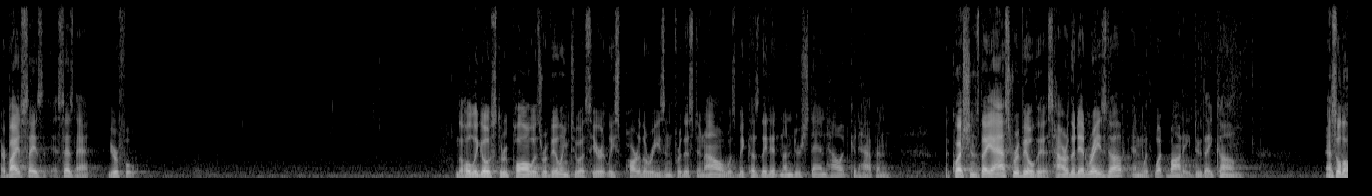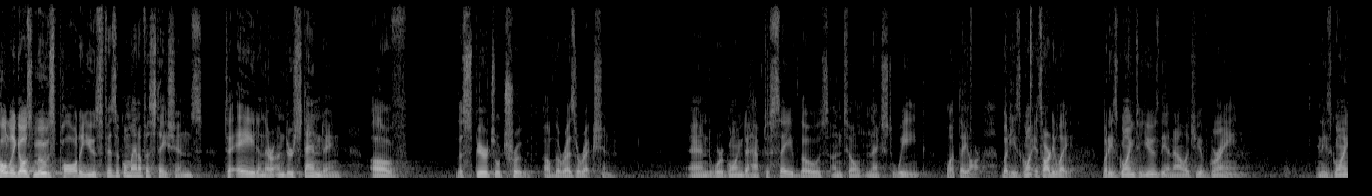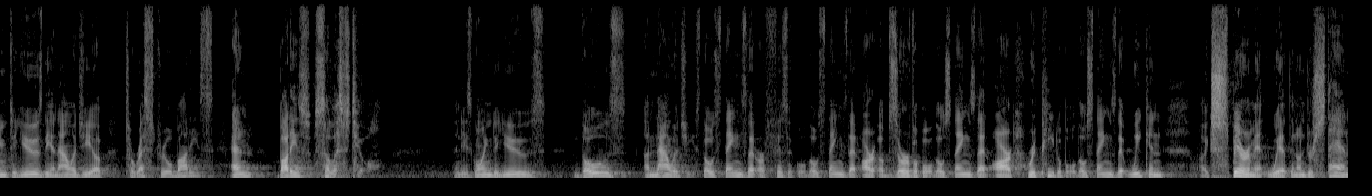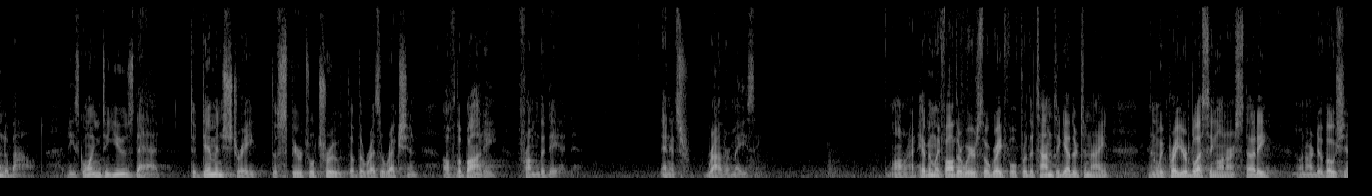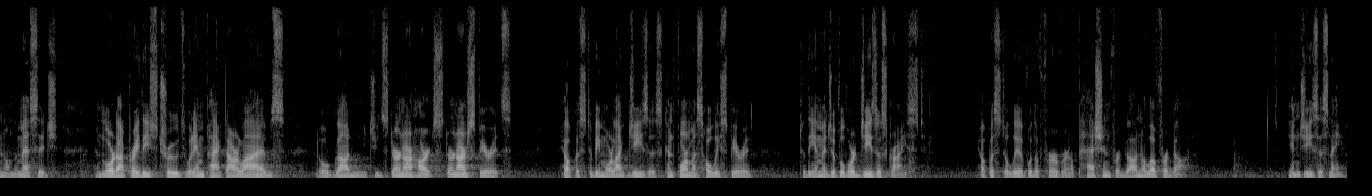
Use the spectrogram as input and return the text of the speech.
Everybody says, says that. You're a fool. The Holy Ghost, through Paul, is revealing to us here at least part of the reason for this denial was because they didn't understand how it could happen. The questions they asked reveal this How are the dead raised up, and with what body do they come? And so the Holy Ghost moves Paul to use physical manifestations to aid in their understanding of the spiritual truth of the resurrection. And we're going to have to save those until next week, what they are. But he's going, it's already late, but he's going to use the analogy of grain. And he's going to use the analogy of terrestrial bodies and bodies celestial. And he's going to use those analogies, those things that are physical, those things that are observable, those things that are repeatable, those things that we can experiment with and understand about. And he's going to use that to demonstrate the spiritual truth of the resurrection of the body from the dead. And it's rather amazing. All right. Heavenly Father, we're so grateful for the time together tonight, and we pray your blessing on our study, on our devotion, on the message. And Lord, I pray these truths would impact our lives. oh God, that you'd stir in our hearts, stir in our spirits. Help us to be more like Jesus. Conform us, Holy Spirit, to the image of the Lord Jesus Christ. Help us to live with a fervor and a passion for God and a love for God. In Jesus' name,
